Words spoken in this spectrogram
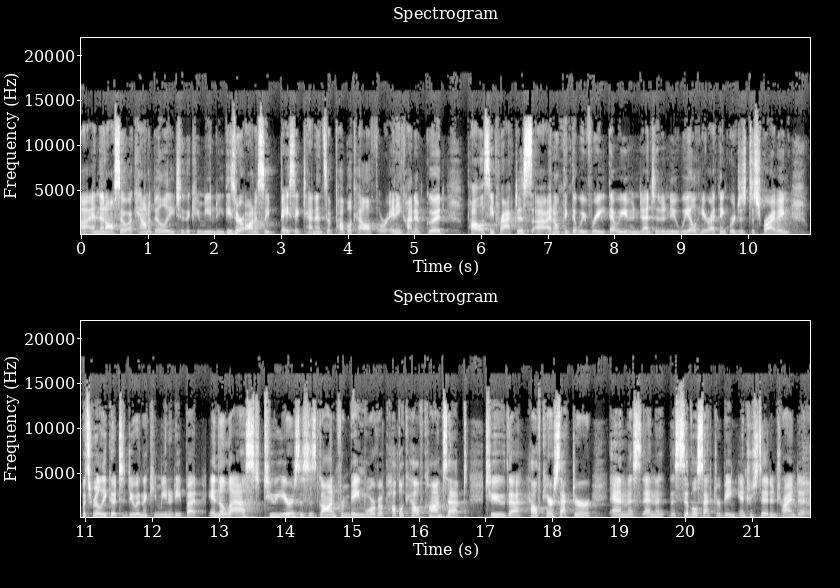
uh, and then also accountability to the community. These are honestly basic tenets of public health or any kind of good policy practice. Uh, I don't think that we've re- that we've invented a new wheel here. I think we're just describing what's really good to do in the community. But in the last two years, this has gone from being more of a public health concept to the healthcare sector and the, and the, the civil sector being interested in trying to,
